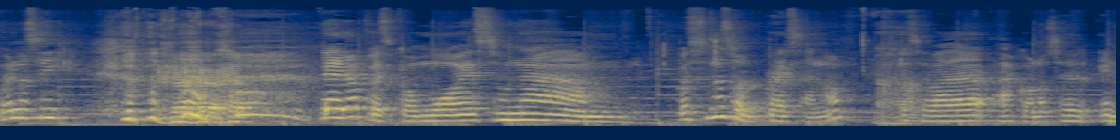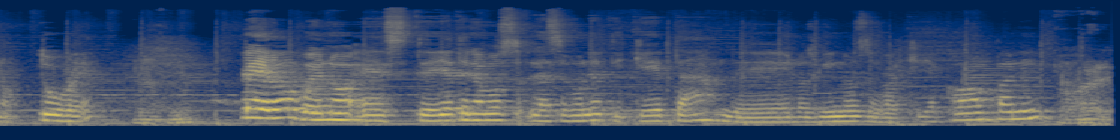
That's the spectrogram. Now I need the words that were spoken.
Bueno, sí. Pero pues como es una, pues es una sorpresa, ¿no? Ajá. Que se va a dar a conocer en octubre. Pero bueno, este, ya tenemos la segunda etiqueta de los vinos de Valkyria Company. Órale.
